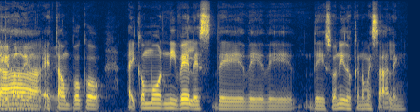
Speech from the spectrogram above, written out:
Ah, está un poco... Hay como niveles de, de, de, de sonidos que no me salen.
